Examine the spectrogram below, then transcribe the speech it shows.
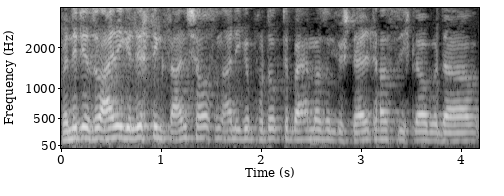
wenn du dir so einige Listings anschaust und einige Produkte bei Amazon bestellt hast, ich glaube, da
